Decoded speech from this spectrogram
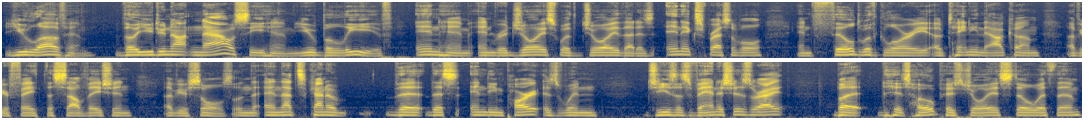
you love him. Though you do not now see him, you believe in him and rejoice with joy that is inexpressible and filled with glory, obtaining the outcome of your faith, the salvation of your souls. And and that's kind of the this ending part is when Jesus vanishes, right? But his hope, his joy is still with them.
